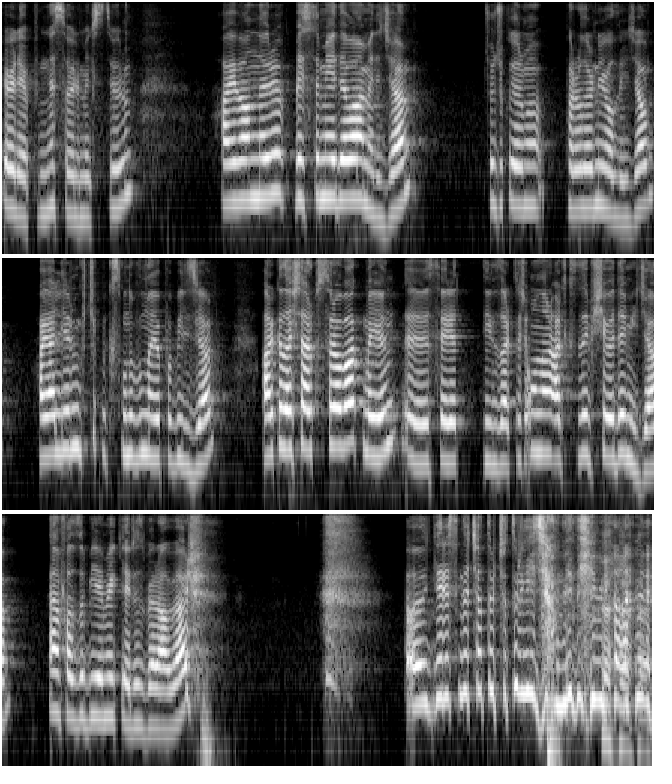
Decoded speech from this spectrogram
Şöyle yapayım ne söylemek istiyorum. Hayvanları beslemeye devam edeceğim. Çocuklarıma paralarını yollayacağım. Hayallerimin küçük bir kısmını bununla yapabileceğim. Arkadaşlar kusura bakmayın e, seyrettiğiniz arkadaşlar. Onlar artık size bir şey ödemeyeceğim. En fazla bir yemek yeriz beraber. Gerisinde çatır çutur yiyeceğim ne diyeyim yani.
